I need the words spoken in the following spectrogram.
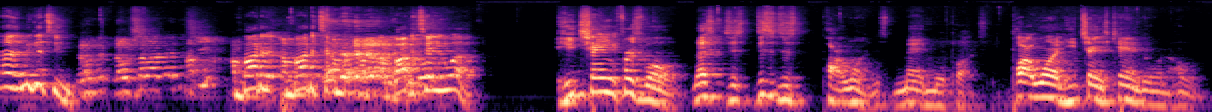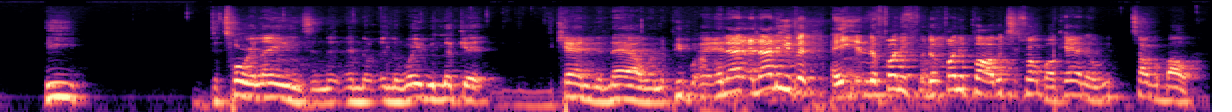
let me get to you. Don't don't shout out that shit. I'm about to, I'm about to, tell, I'm about to tell you what. He changed. First of all, let's just. This is just part one. This is mad more parts. Part one, he changed Canada on the whole. He, the Tory Lanez and the, and the and the way we look at Canada now, and the people, and not, and not even. And the funny, the funny part, we just talk about Canada. We talk about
